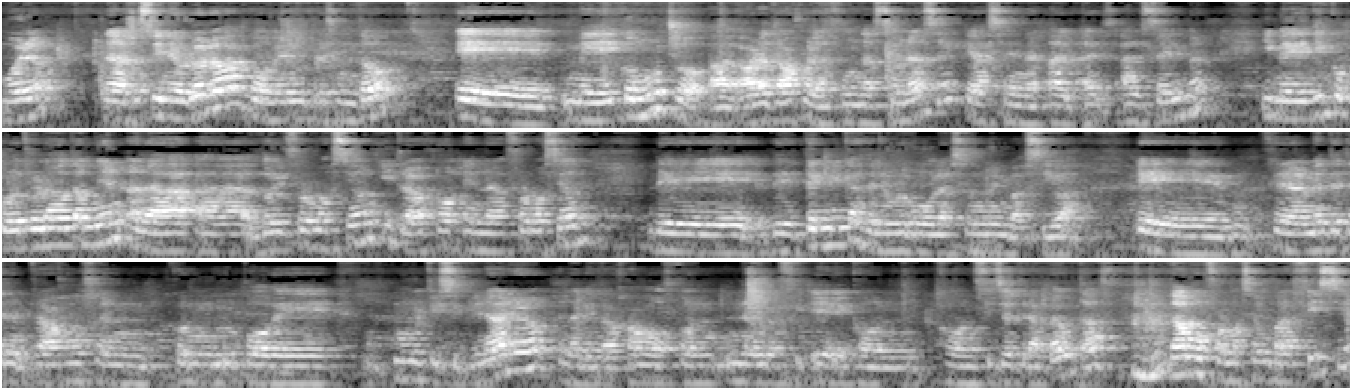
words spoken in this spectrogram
Bueno, nada, yo soy neuróloga, como bien me presentó, eh, me dedico mucho, ahora trabajo en la Fundación ACE, que hacen Alzheimer, y me dedico por otro lado también a la doy formación y trabajo en la formación de, técnicas de neuromodulación no invasiva. Eh, generalmente trabajamos con un grupo de multidisciplinario en la que trabajamos con, eh, con, fisioterapeutas, damos formación para fisio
